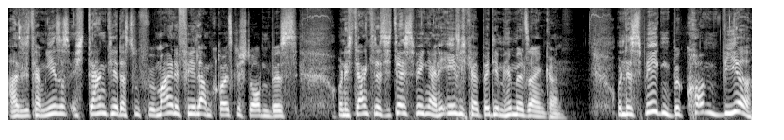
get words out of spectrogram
also gesagt haben, Jesus, ich danke dir, dass du für meine Fehler am Kreuz gestorben bist und ich danke dir, dass ich deswegen eine Ewigkeit bei dir im Himmel sein kann. Und deswegen bekommen wir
